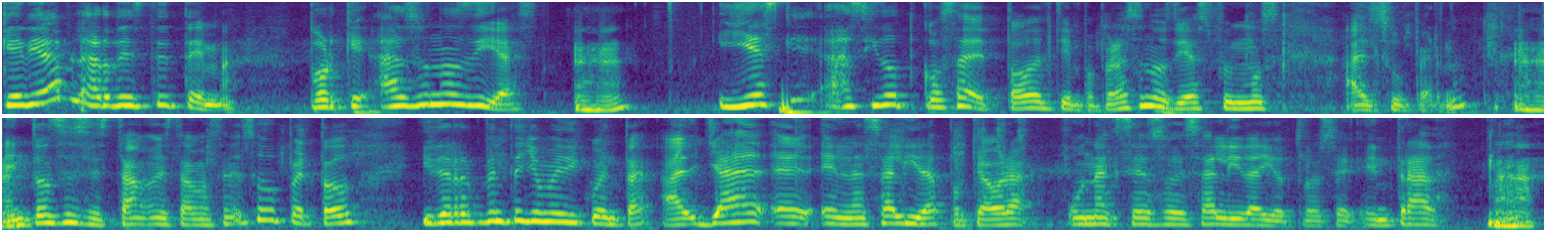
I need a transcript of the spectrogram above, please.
quería hablar de este tema porque hace unos días Ajá. Y es que ha sido cosa de todo el tiempo, pero hace unos días fuimos al súper, ¿no? Ajá. Entonces está- estábamos en el súper, todo, y de repente yo me di cuenta, ya eh, en la salida, porque ahora un acceso es salida y otro es entrada, ¿no? Ajá.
